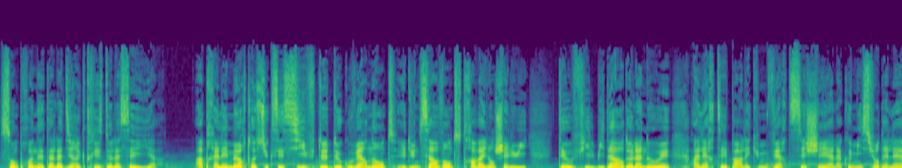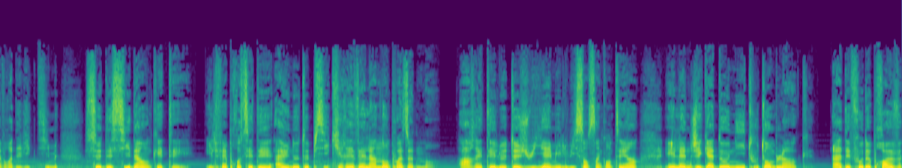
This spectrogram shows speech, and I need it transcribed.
s'en prenait à la directrice de la CIA. Après les meurtres successifs de deux gouvernantes et d'une servante travaillant chez lui, Théophile Bidard de la Noé, alerté par l'écume verte séchée à la commissure des lèvres des victimes, se décide à enquêter. Il fait procéder à une autopsie qui révèle un empoisonnement. Arrêté le 2 juillet 1851, Hélène Gégado nie tout en bloc. À défaut de preuves,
